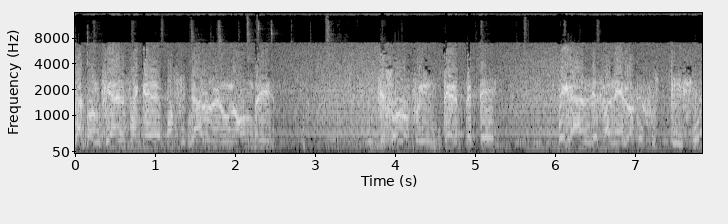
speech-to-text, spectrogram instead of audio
la confianza que depositaron en un hombre que solo fue intérprete de grandes anhelos de justicia,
